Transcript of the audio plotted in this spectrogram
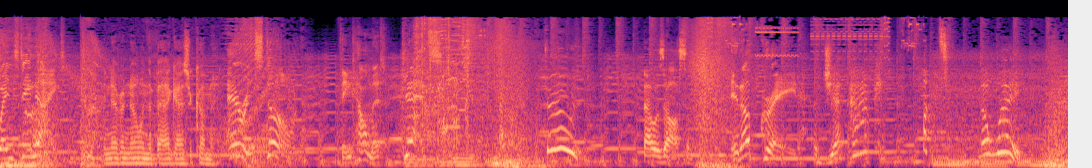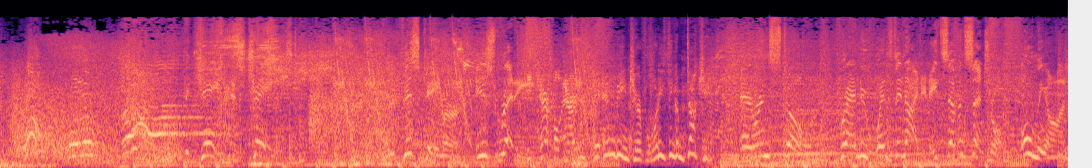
Wednesday night, You never know when the bad guys are coming. Aaron Stone Think helmet. gets Dude, that was awesome. an upgrade. A jetpack? What? No way. The game has changed. This gamer is ready. Be Careful, Aaron. I am being careful. What do you think I'm ducking? Aaron Stone, brand new Wednesday night at 8, 7 Central, only on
